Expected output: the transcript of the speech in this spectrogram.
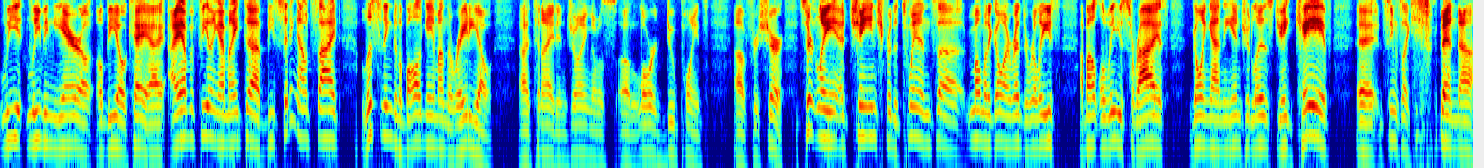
le- leaving the air will, will be okay. I, I have a feeling I might uh, be sitting outside listening to the ball game on the radio uh, tonight, enjoying those uh, lower dew points uh, for sure. Certainly a change for the Twins. Uh, a moment ago, I read the release about Luis Arraez going on the injured list. Jake Cave, uh, it seems like he's been uh,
